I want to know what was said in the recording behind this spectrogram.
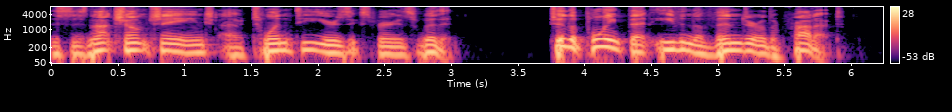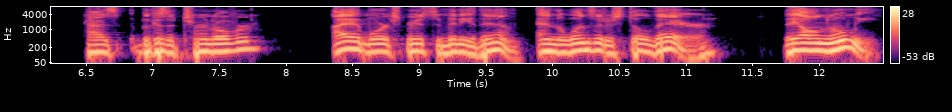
This is not chump change. I have 20 years experience with it. To the point that even the vendor of the product has because of turnover, I have more experience than many of them. And the ones that are still there, they all know me.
